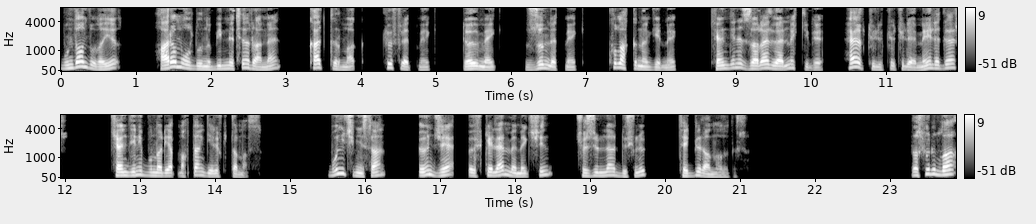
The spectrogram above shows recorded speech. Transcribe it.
Bundan dolayı haram olduğunu bilmesine rağmen kalp kırmak, küfretmek, dövmek, zulmetmek, kul hakkına girmek, kendine zarar vermek gibi her türlü kötülüğe meyleder, kendini bunları yapmaktan geri tutamaz. Bunun için insan önce öfkelenmemek için çözümler düşünüp tedbir almalıdır. Resulullah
